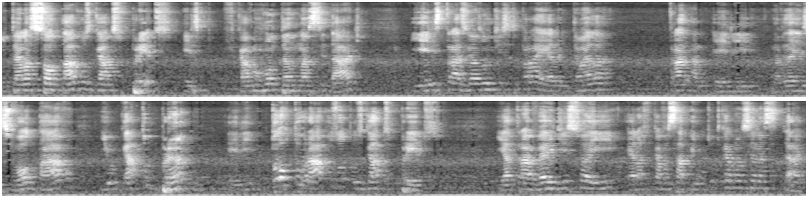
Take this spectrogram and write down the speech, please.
Então ela soltava os gatos pretos, eles ficavam rondando na cidade e eles traziam as notícias para ela. Então ela, ele, na verdade, eles voltavam e o gato branco ele torturava os outros gatos pretos. E através disso aí ela ficava sabendo tudo que acontecia na cidade.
